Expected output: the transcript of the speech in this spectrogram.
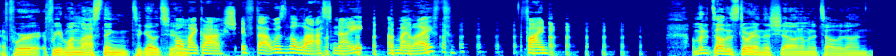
If we're if we had one last thing to go to, Oh my gosh. If that was the last night of my life, fine. I'm going to tell this story on this show, and I'm going to tell it on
